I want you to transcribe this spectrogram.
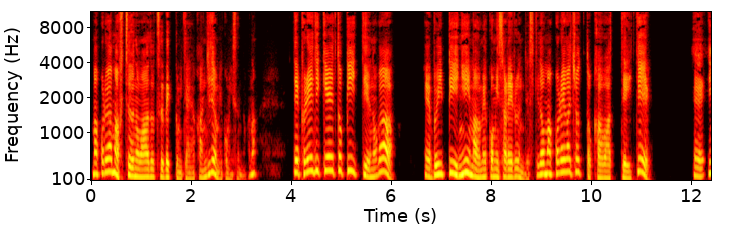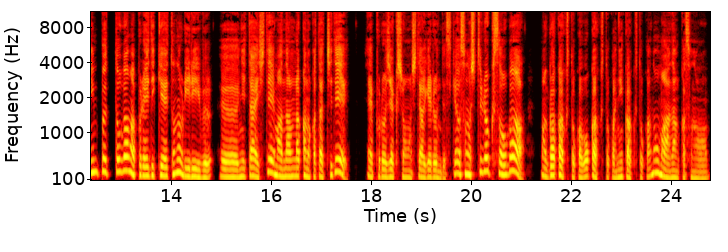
まあこれはまあ普通のワード2ベックみたいな感じで埋め込みするのかな。で、プレディケート P っていうのが、えー、VP にまあ埋め込みされるんですけど、まあこれがちょっと変わっていて、えインプットが、まプレディケートのリリーブ、に対して、ま何らかの形で、えプロジェクションをしてあげるんですけど、その出力層が、ま画角とか母角とか二角とかの、まあなんかその、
